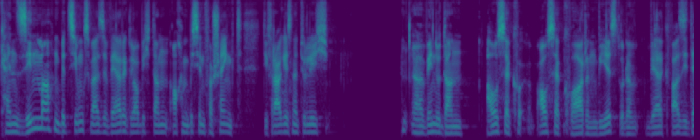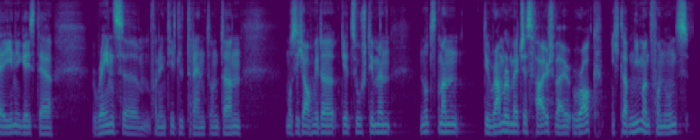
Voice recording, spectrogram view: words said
keinen Sinn machen, beziehungsweise wäre, glaube ich, dann auch ein bisschen verschenkt. Die Frage ist natürlich, äh, wenn du dann außer, auserkoren wirst oder wer quasi derjenige ist, der Reigns äh, von den Titel trennt. Und dann muss ich auch wieder dir zustimmen, nutzt man die Rumble-Matches falsch, weil Rock, ich glaube, niemand von uns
